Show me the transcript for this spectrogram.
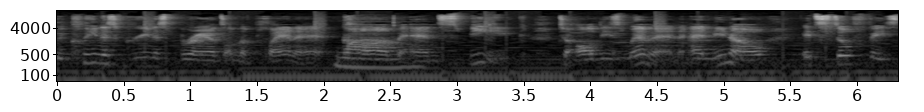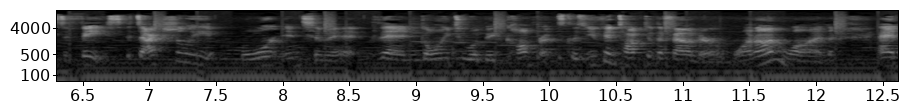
the cleanest, greenest brands on the planet wow. come and speak to all these women. And, you know, it's still face to face. It's actually more intimate than going to a big conference because you can talk to the founder one on one and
